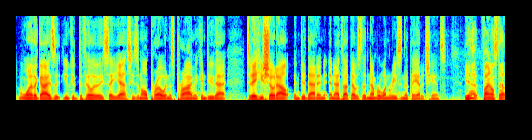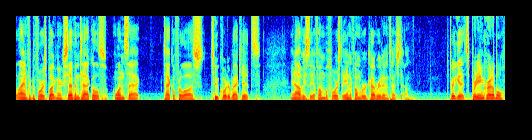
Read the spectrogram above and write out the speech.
one of the guys that you could definitively say, yes, he's an all pro in his prime. He can do that. Today he showed out and did that, and, and I thought that was the number one reason that they had a chance. Yeah, final stat line for DeForest Buckner: seven tackles, one sack, tackle for loss, two quarterback hits, and obviously a fumble forced and a fumble recovered and a touchdown. It's pretty good. It's pretty incredible.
